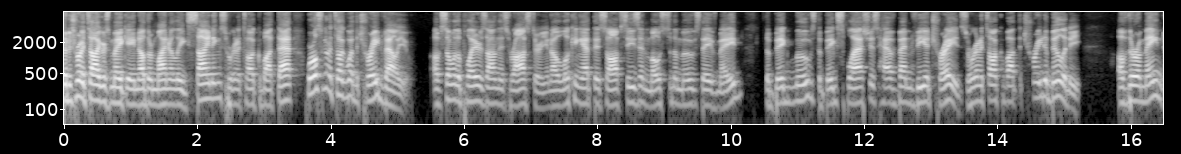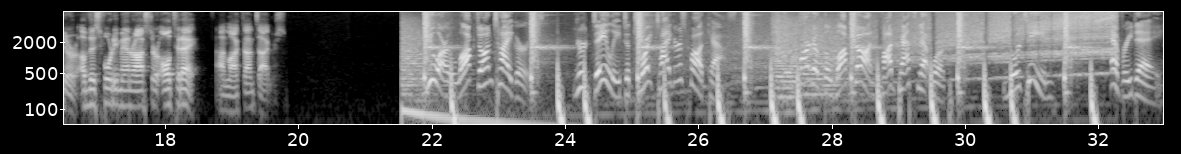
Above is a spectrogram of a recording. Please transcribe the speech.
The Detroit Tigers make another minor league signing, so we're going to talk about that. We're also going to talk about the trade value of some of the players on this roster. You know, looking at this offseason, most of the moves they've made, the big moves, the big splashes have been via trade. So we're going to talk about the tradability of the remainder of this 40 man roster all today on Locked On Tigers. You are Locked On Tigers, your daily Detroit Tigers podcast. Part of the Locked On Podcast Network your team every day.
